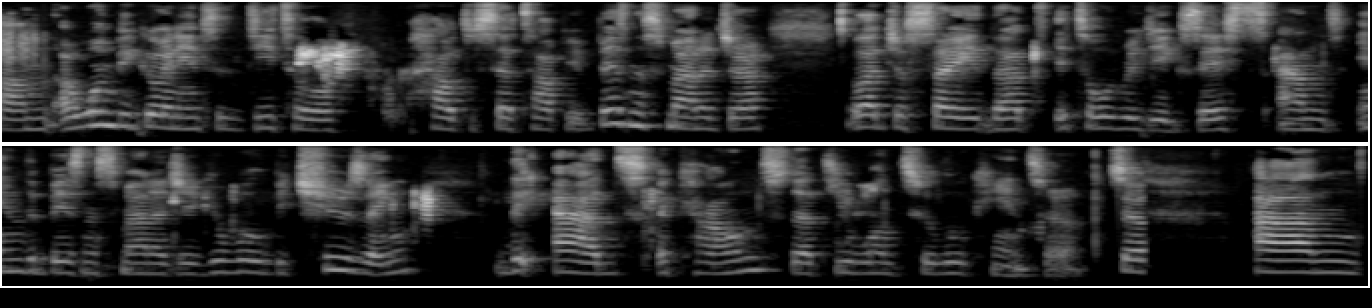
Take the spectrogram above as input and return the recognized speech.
um, I won't be going into the detail of how to set up your business manager. Let's just say that it already exists, and in the business manager, you will be choosing the ads account that you want to look into. So, and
